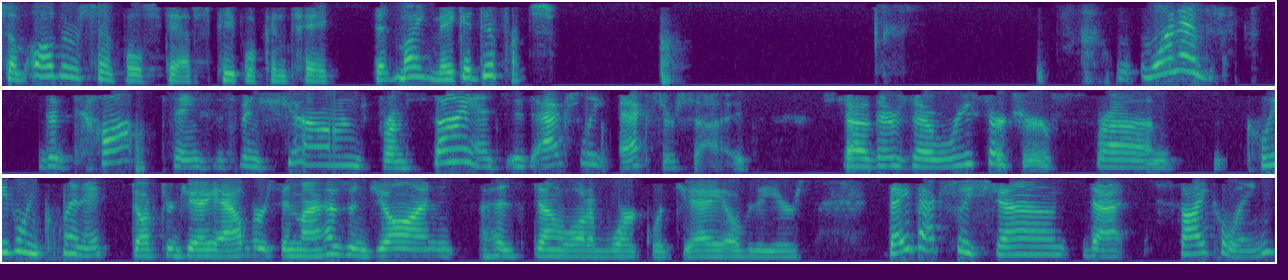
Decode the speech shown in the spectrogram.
some other simple steps people can take that might make a difference. One of the top things that's been shown from science is actually exercise. So there's a researcher from Cleveland Clinic, Dr. Jay Alberts, and my husband John has done a lot of work with Jay over the years. They've actually shown that cycling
